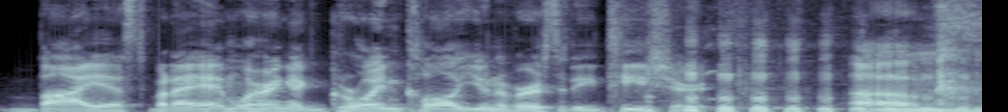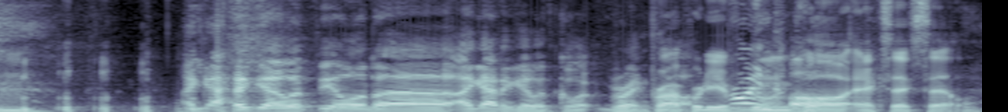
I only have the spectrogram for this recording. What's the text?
biased, but I am wearing a Groin Claw University T-shirt. um, I gotta go with the old. Uh, I gotta go with Gro- Groin Claw. Property of Groin Claw XXL.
